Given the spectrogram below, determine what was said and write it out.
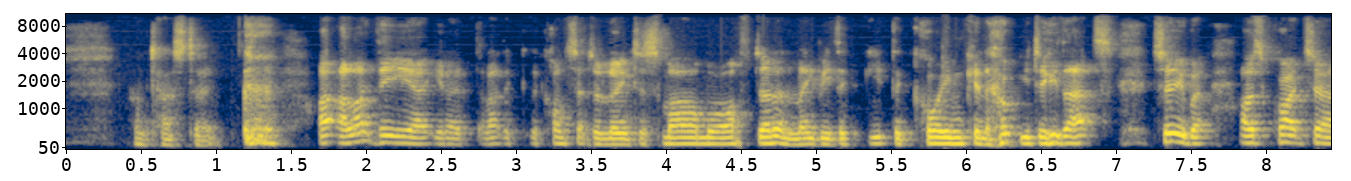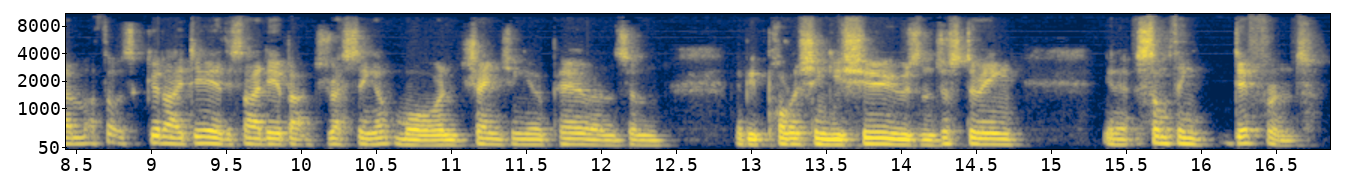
Fantastic. I, I, like the uh, you know I like the, the, concept of learning to smile more often, and maybe the the coin can help you do that too. But I was quite um, I thought it was a good idea. This idea about dressing up more and changing your appearance, and maybe polishing your shoes, and just doing you know something different.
